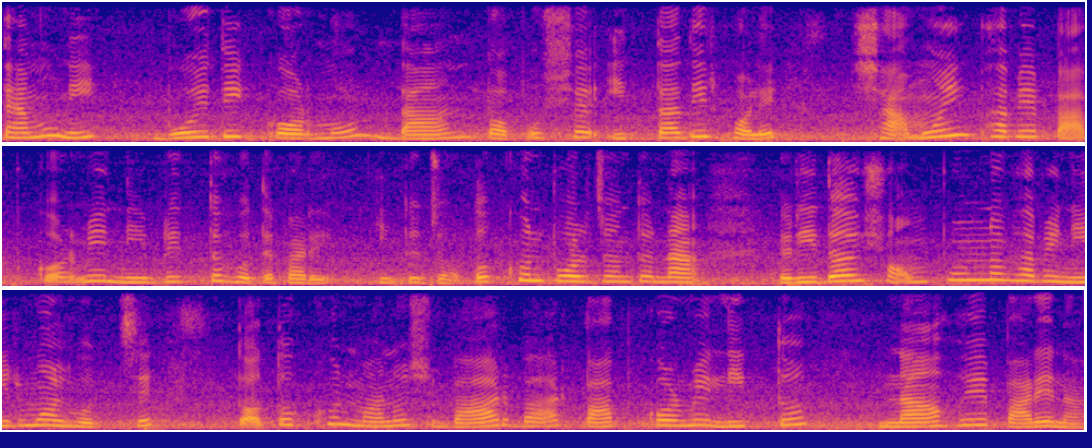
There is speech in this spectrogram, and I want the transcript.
তেমনি বৈদিক কর্ম, দান, তপস্যা ইত্যাদির ফলে সাময়িকভাবে পাপকর্মে নিবৃত্ত হতে পারে, কিন্তু যতক্ষণ পর্যন্ত না হৃদয় সম্পূর্ণভাবে নির্মল হচ্ছে, ততক্ষণ মানুষ বারবার পাপকর্মে লিপ্ত না হয়ে পারে না।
